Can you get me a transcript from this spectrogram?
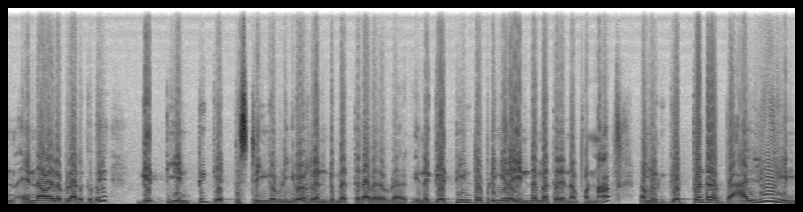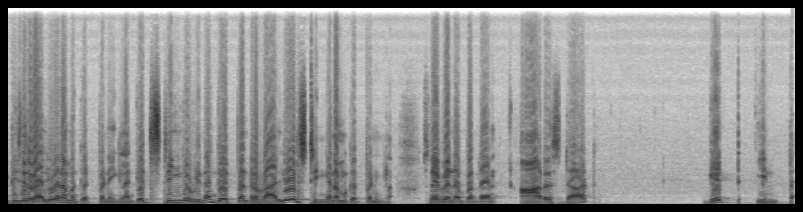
என்ன என்ன அவைலபிளாக இருக்குது? கெட் இன்ட்டு கெட் ஸ்ட்ரிங் அப்படிங்கிற ஒரு ரெண்டு மெத்தட் அவைலபிளாக இருக்குது இந்த கெட் இன்ட் அப்படிங்கிற இந்த மெத்தட் என்ன பண்ணால் நம்மளுக்கு கெட் பண்ணுற வேல்யூ ஒரு இன்டிஜர் வேல்யூவை நம்ம கெட் பண்ணிக்கலாம். கெட் ஸ்ட்ரிங் அப்படின்னா கெட் பண்ணுற வேல்யூ ஒரு ஸ்ட்ரிங்கை நம்ம கெட் பண்ணிக்கலாம். ஸோ இப்போ என்ன பண்ணுறேன் RS dot get int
